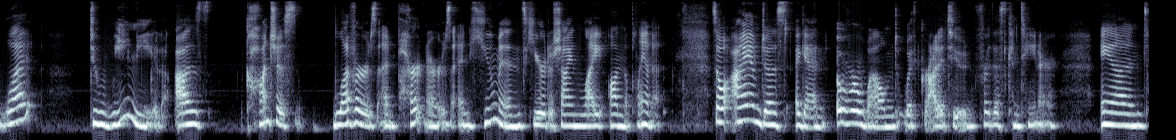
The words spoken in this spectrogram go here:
What do we need as conscious lovers and partners and humans here to shine light on the planet? So I am just, again, overwhelmed with gratitude for this container and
